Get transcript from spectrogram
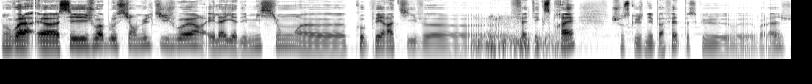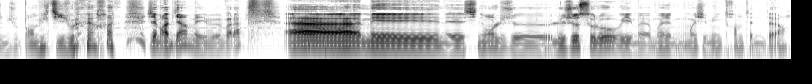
Donc voilà, euh, c'est jouable aussi en multijoueur et là il y a des missions euh, coopératives euh, faites exprès, chose que je n'ai pas faite parce que voilà, je ne joue pas en multijoueur. J'aimerais bien, mais voilà. Mais sinon le jeu, solo, oui, bah, moi, j'ai mis une trentaine d'heures.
